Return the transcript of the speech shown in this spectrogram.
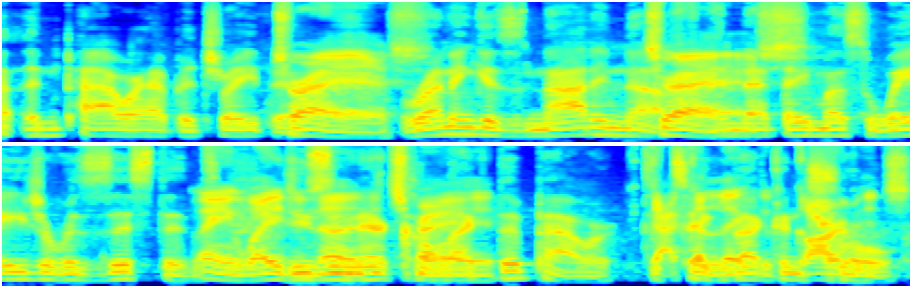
in power have betrayed them, Trash. running is not enough, and that they must wage a resistance They ain't waging using none, their you trash. collective power to Got take back collective control garbage.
